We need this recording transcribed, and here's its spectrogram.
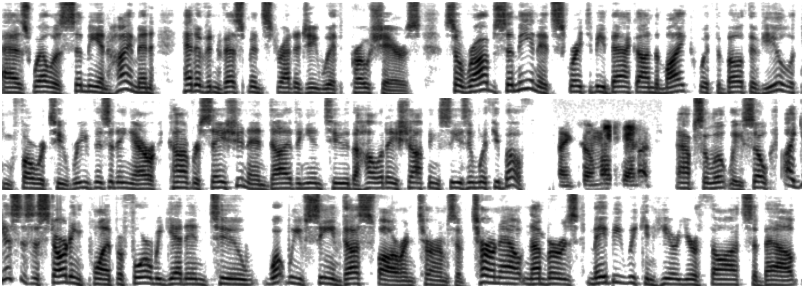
as well as Simeon Hyman, Head of Investment Strategy with ProShares. So, Rob, Simeon, it's great to be back on the mic with the both of you. Looking forward to revisiting our conversation and diving into the holiday shopping season with you both. Thanks so much, Dan. Absolutely. So I guess as a starting point, before we get into what we've seen thus far in terms of turnout numbers, maybe we can hear your thoughts about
